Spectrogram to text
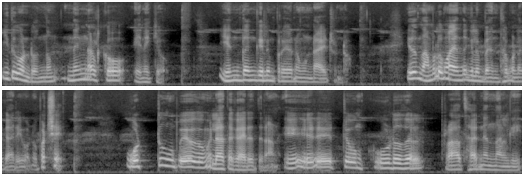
ഇതുകൊണ്ടൊന്നും നിങ്ങൾക്കോ എനിക്കോ എന്തെങ്കിലും പ്രയോജനമുണ്ടായിട്ടുണ്ടോ? ഇത് നമ്മളുമായി എന്തെങ്കിലും ബന്ധമുള്ള കാര്യമാണ്? പക്ഷേ ഒട്ടും ഉപയോഗമില്ലാത്ത കാര്യത്തിനാണ് ഏറ്റവും കൂടുതൽ പ്രാധാന്യം നൽകി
